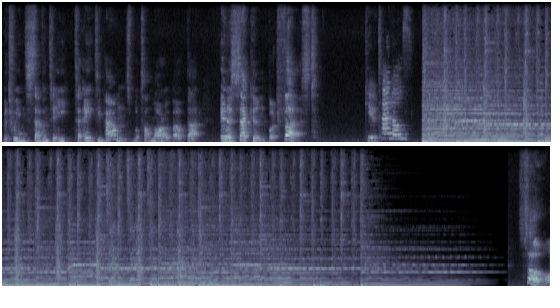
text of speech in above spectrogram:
between seventy to eighty pounds. We'll talk more about that in a second, but first. Cue titles. So let's let's just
